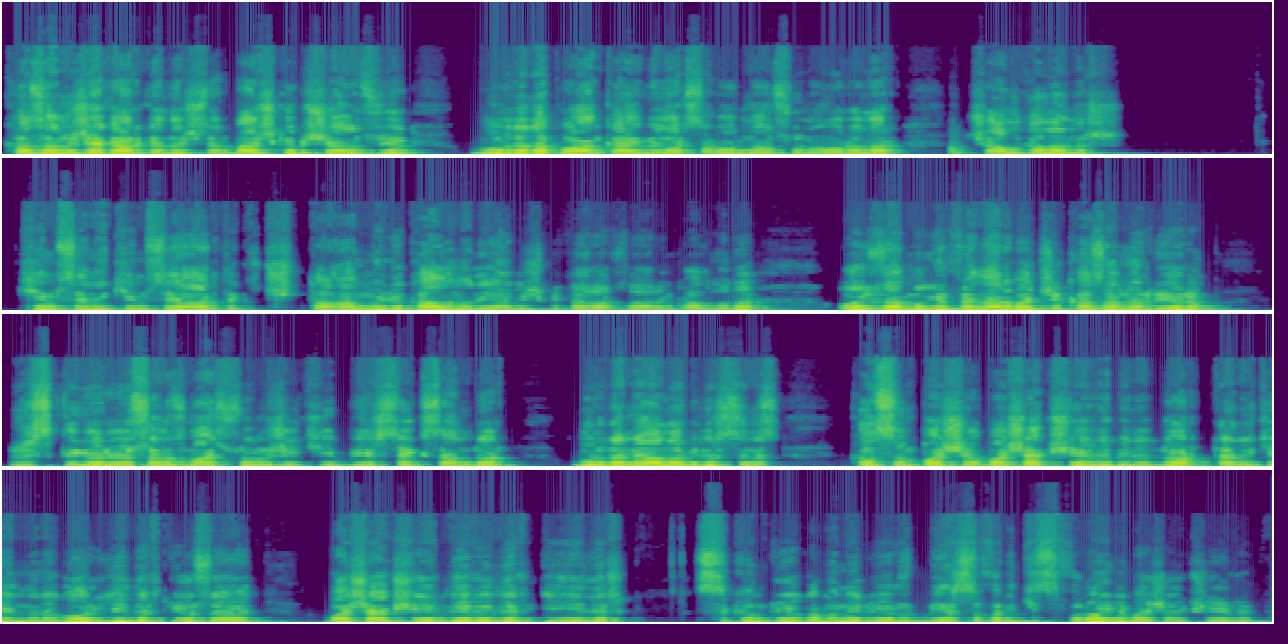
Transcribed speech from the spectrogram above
kazanacak arkadaşlar. Başka bir şansı yok. Burada da puan kaybedersen ondan sonra oralar çalkalanır. Kimsenin kimseye artık tahammülü kalmadı yani hiçbir taraftarın kalmadı. O yüzden bugün Fenerbahçe kazanır diyorum. Riskli görüyorsanız maç sonucu 2 1.84 burada ne alabilirsiniz? Kasımpaşa Başakşehir'e bile 4 tane kendine gol yedirtiyorsa evet Başakşehir diridir, iyidir. Sıkıntı yok ama ne diyoruz? 1-0 2-0 oyunu Başakşehir'in.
